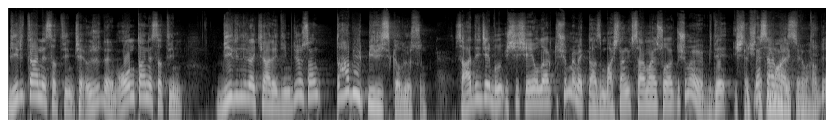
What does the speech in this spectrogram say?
bir tane satayım şey özür dilerim 10 tane satayım 1 lira kar edeyim diyorsan daha büyük bir risk alıyorsun. Sadece bu işi şey olarak düşünmemek lazım. Başlangıç sermayesi olarak düşünmemek. Bir de işletme, işletme sermayesi. Var. Tabii.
